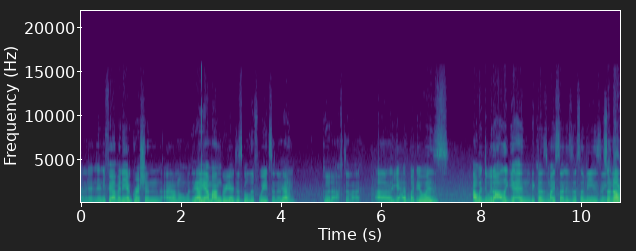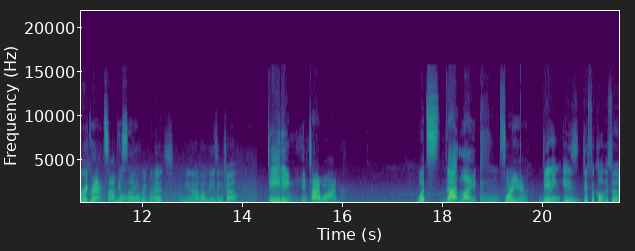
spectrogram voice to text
And, then, and if you have any aggression, I don't know. When the Yeah. day I'm angry, I just go lift weights, and then Yeah. I'm good after that. Uh, yeah, but it was. I would do it all again because my son is just amazing. So no regrets, obviously. No regrets. I mean, I have an amazing child. Dating in Taiwan. What's that like Mm, for you? Dating is difficult. It's a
